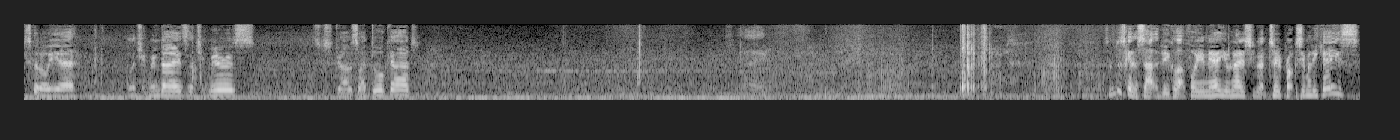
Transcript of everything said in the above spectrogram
it's got all your electric windows, electric mirrors. It's just a driver's side door card. Okay. So I'm just going to start the vehicle up for you now. You'll notice you've got two proximity keys.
